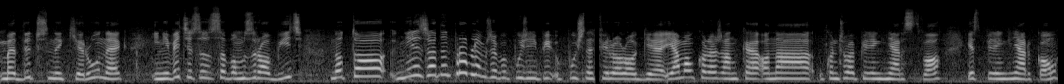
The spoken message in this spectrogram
medyczny kierunek i nie wiecie, co ze sobą zrobić, no to nie jest żaden problem, żeby później pójść na filologię. Ja mam koleżankę, ona ukończyła pielęgniarstwo, jest pielęgniarką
